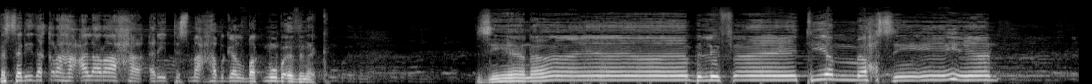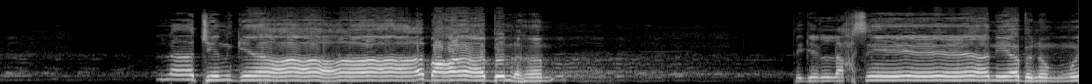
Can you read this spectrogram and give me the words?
بس أريد أقرأها على راحة أريد تسمعها بقلبك مو بإذنك. زينب لفيت يم حسين. لكن قاب عاب الهم. تقل حسين يا ابن أمي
